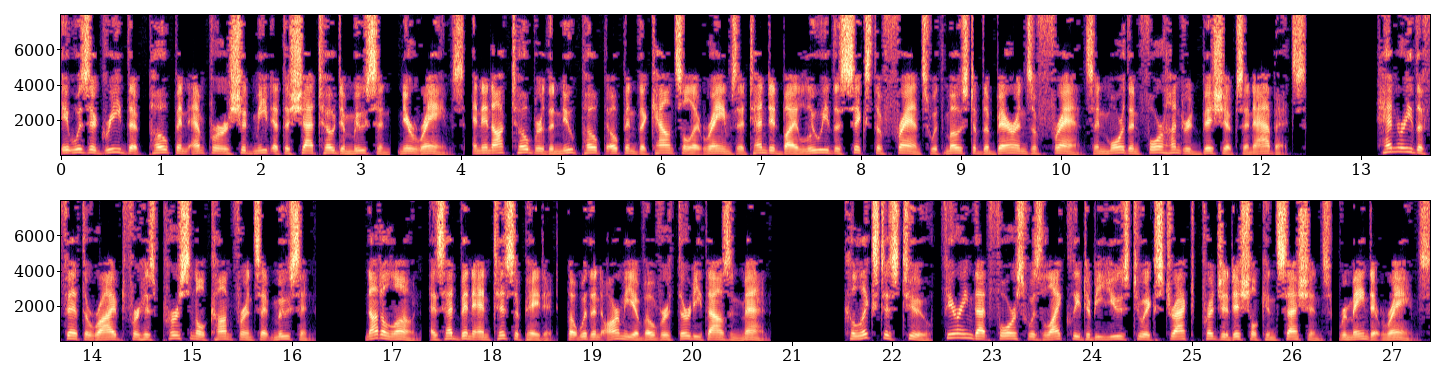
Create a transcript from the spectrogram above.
It was agreed that Pope and Emperor should meet at the Château de Meusson, near Reims, and in October the new Pope opened the council at Reims attended by Louis VI of France with most of the barons of France and more than 400 bishops and abbots. Henry V arrived for his personal conference at Meusson—not alone, as had been anticipated, but with an army of over 30,000 men. Calixtus II, fearing that force was likely to be used to extract prejudicial concessions, remained at Reims.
